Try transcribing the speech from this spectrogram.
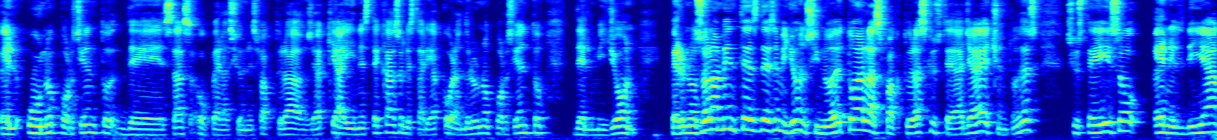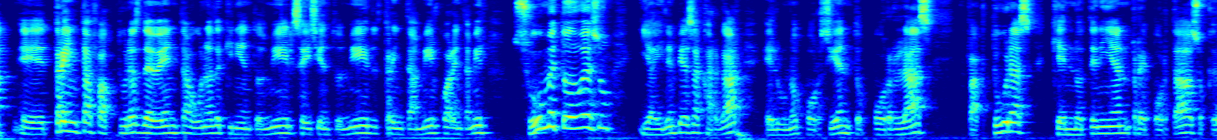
el 1% de esas operaciones facturadas. O sea que ahí en este caso le estaría cobrando el 1% del millón. Pero no solamente es de ese millón, sino de todas las facturas que usted haya hecho. Entonces, si usted hizo en el día 30 eh, facturas de venta, unas de 500 mil, 600 mil, 30 mil, 40 mil, sume todo eso y ahí le empieza a cargar el 1% por las facturas que no tenían reportadas o que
